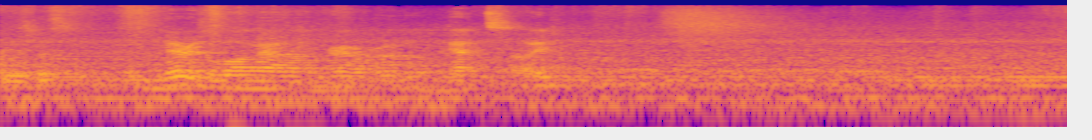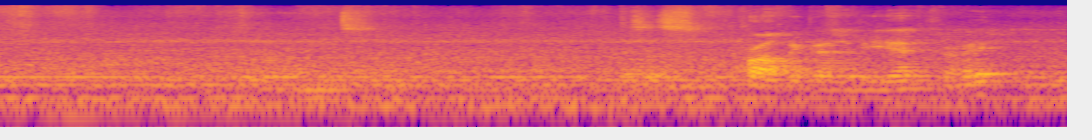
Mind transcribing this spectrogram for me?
There's, there's a Long Island Railroad on that side. And this is probably going to be it for me.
